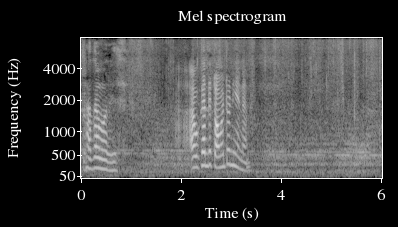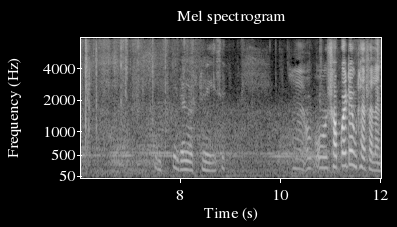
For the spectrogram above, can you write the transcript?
তো। সাদা মরিচ। আর ওখান থেকে টমেটো নিয়ে নেন। এটা নষ্ট হয়ে গেছে। হ্যাঁ ও- সব কয়টাই উঠায় ফেলেন?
